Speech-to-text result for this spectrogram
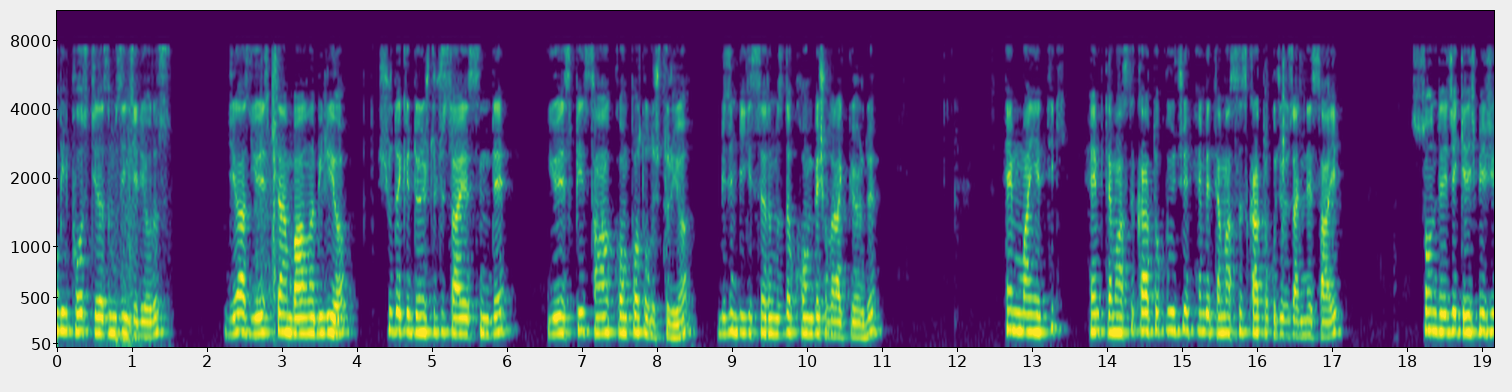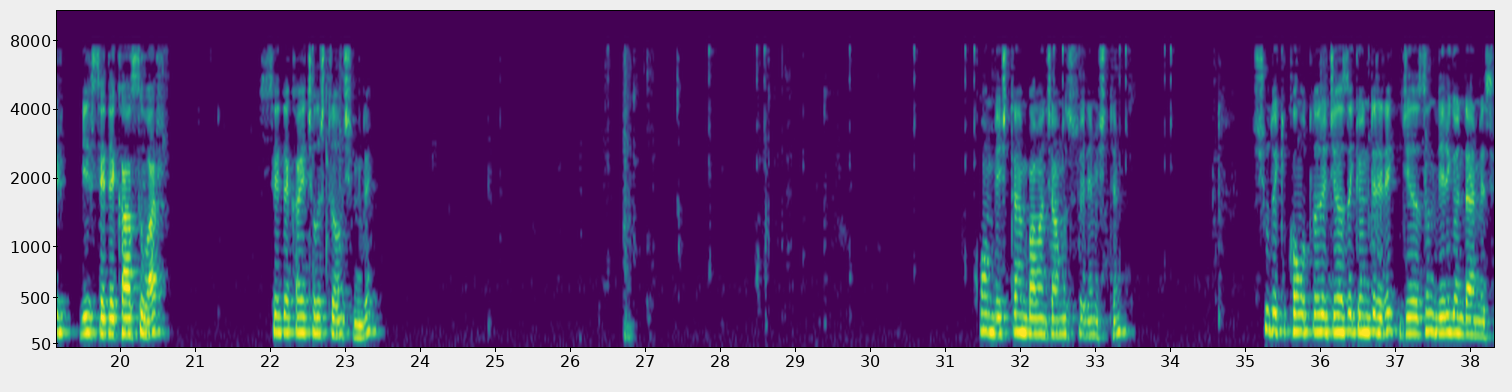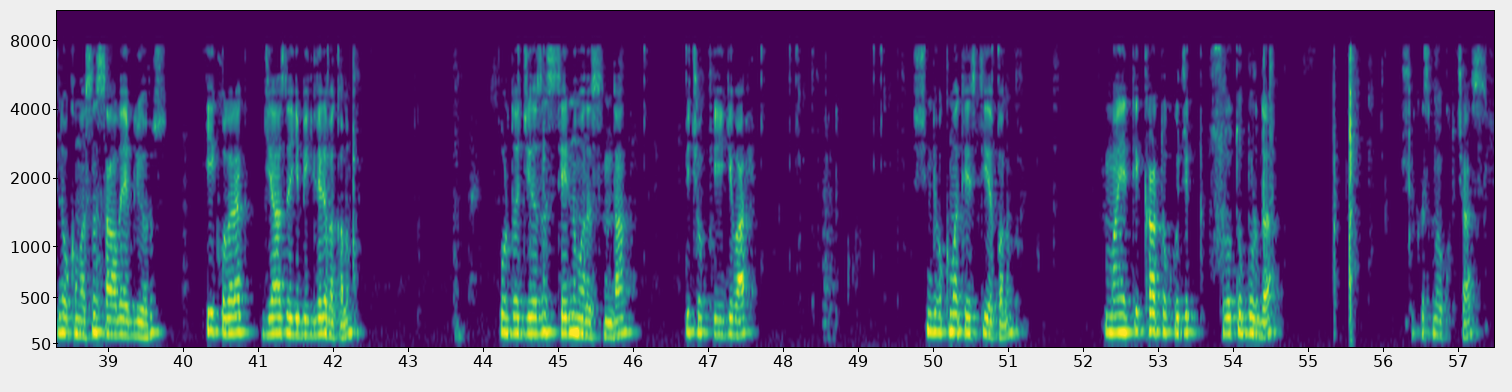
Mobil post cihazımızı inceliyoruz. Cihaz USB'den bağlanabiliyor. Şuradaki dönüştürücü sayesinde USB sanal COM port oluşturuyor. Bizim bilgisayarımızda COM5 olarak gördü. Hem manyetik hem temaslı kart okuyucu hem de temassız kart okuyucu özelliğine sahip. Son derece gelişmiş bir SDK'sı var. SDK'yı çalıştıralım şimdi. COM5'ten bağlanacağımızı söylemiştim. Şuradaki komutları cihaza göndererek cihazın veri göndermesini okumasını sağlayabiliyoruz. İlk olarak cihazla ilgili bilgilere bakalım. Burada cihazın seri numarasından birçok bilgi var. Şimdi okuma testi yapalım. Manyetik kart okuyucu slotu burada. Şu kısmı okutacağız.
